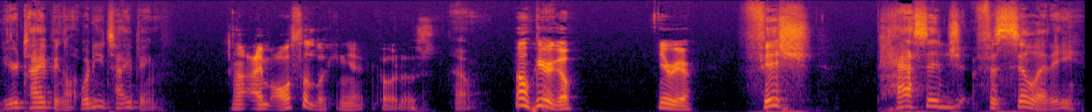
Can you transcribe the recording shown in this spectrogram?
You're typing. What are you typing? I'm also looking at photos. Oh, Oh, here we go. Here we are. fish passage facility.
